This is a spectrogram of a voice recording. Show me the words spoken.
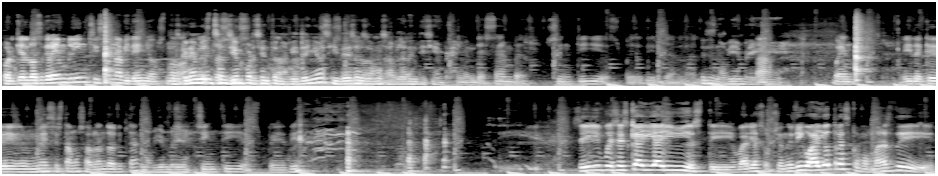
Porque los gremlins sí son navideños, ¿no? Los gremlins Estos son sí 100% ajá, navideños y de esos vamos a hablar en diciembre. En diciembre. Sin ti es pedirle a la Ese es noviembre. Ah. Bueno, ¿y de qué mes estamos hablando ahorita? Noviembre. Sin ti es pedir. Sí, pues es que ahí hay este varias opciones. Digo, hay otras como más de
